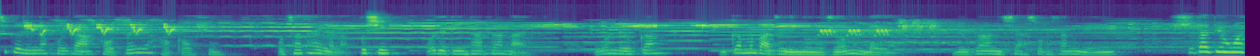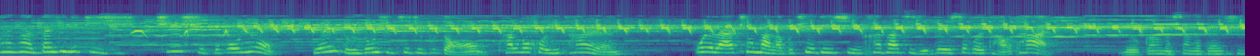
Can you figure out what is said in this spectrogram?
这个人的回答好专业，好高深。我差太远了，不行，我得盯他专栏。我问刘刚，你干嘛把自己弄得这么累啊？刘刚一下说了三个原因：时代变化太快，担心的知识知识不够用，别人懂的东西自己不懂，他落后于他人，未来充满了不确定性，害怕自己被社会淘汰。刘刚的三个担心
